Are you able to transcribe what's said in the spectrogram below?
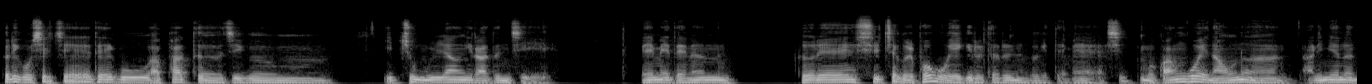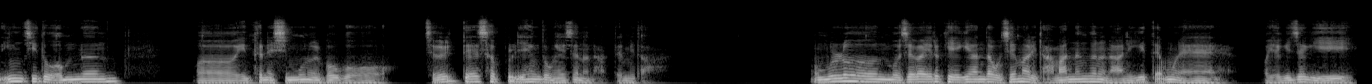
그리고 실제 대구 아파트 지금 입주 물량이라든지 매매되는 거래 실적을 보고 얘기를 들으는 거기 때문에 시- 뭐 광고에 나오는 아니면은 인지도 없는 뭐 인터넷 신문을 보고 절대 섣불리 행동해서는 안 됩니다. 뭐 물론 뭐 제가 이렇게 얘기한다고 제 말이 다 맞는 거는 아니기 때문에 뭐 여기저기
